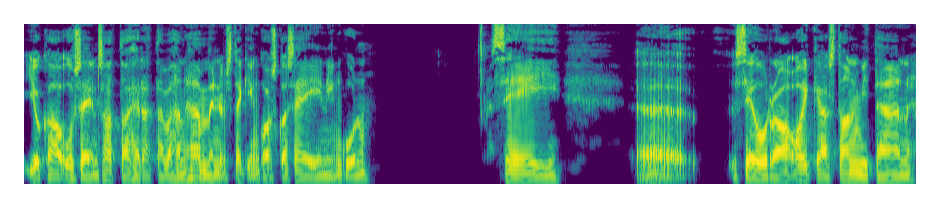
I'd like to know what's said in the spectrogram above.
joka usein saattaa herättää vähän hämmennystäkin, koska se ei, niin kuin, se ei ö, seuraa oikeastaan mitään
